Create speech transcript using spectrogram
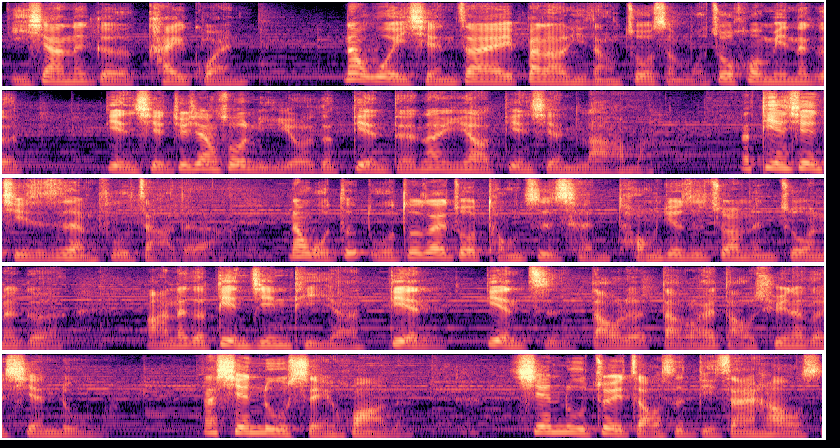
底下那个开关。那我以前在半导体厂做什么？做后面那个电线，就像说你有一个电灯，那也要电线拉嘛。那电线其实是很复杂的啊。那我都我都在做铜制程，铜就是专门做那个把那个电晶体啊、电电子导了导来导去那个线路嘛。那线路谁画的？线路最早是 design house，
